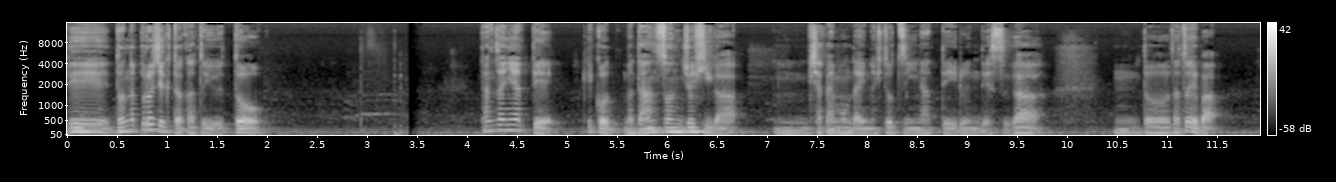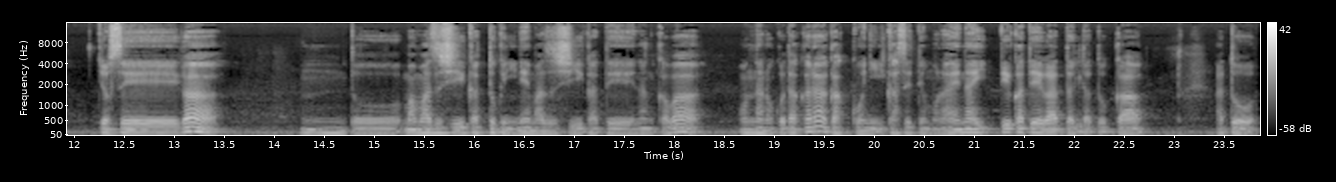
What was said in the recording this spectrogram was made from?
で、どんなプロジェクトかというと、タンザニアって結構、まあ、男尊女卑が、うん、社会問題の一つになっているんですが、うんと、例えば、女性が、うんと、まあ、貧しいか、特にね、貧しい家庭なんかは、女の子だから学校に行かせてもらえないっていう家庭があったりだとか、あと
